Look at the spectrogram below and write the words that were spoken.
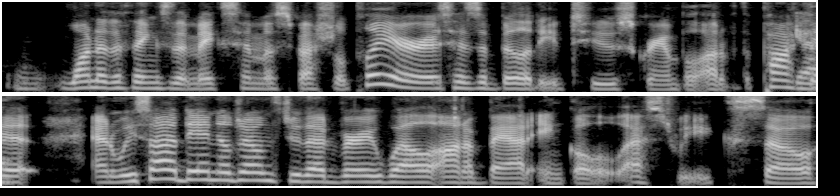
one of the things that makes him a special player is his ability to scramble out of the pocket. Yeah. And we saw Daniel Jones do that very well on a bad ankle last week. So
